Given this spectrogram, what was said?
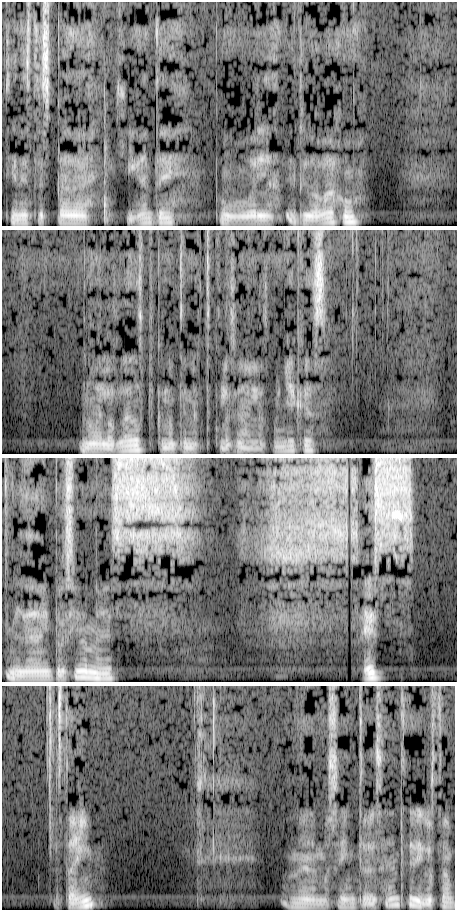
Tiene esta espada gigante. Como verla de arriba abajo. No a los lados porque no tiene articulación en las muñecas. La impresión es. Es. Está ahí. Nada más interesante. Digo, está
